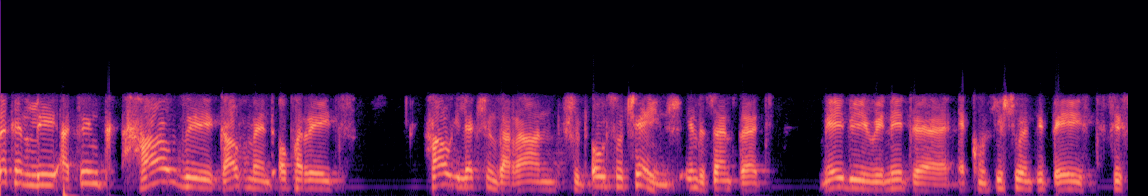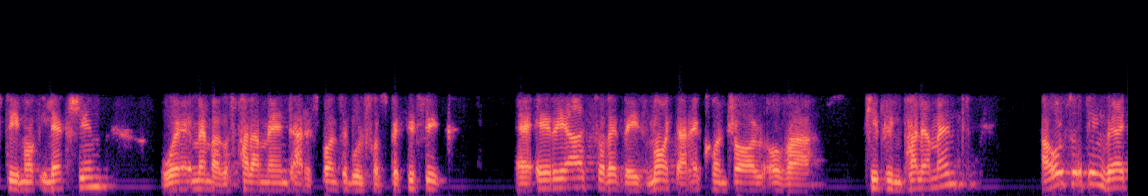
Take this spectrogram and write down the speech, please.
Secondly, I think how the government operates, how elections are run should also change in the sense that maybe we need a, a constituency-based system of election where members of parliament are responsible for specific uh, areas so that there is more direct control over people in parliament. I also think that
